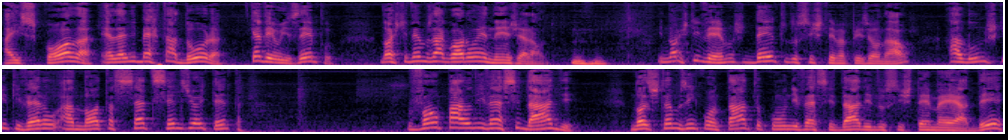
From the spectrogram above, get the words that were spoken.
a escola, ela é libertadora. Quer ver um exemplo? Nós tivemos agora o Enem, Geraldo. Uhum. E nós tivemos, dentro do sistema prisional, alunos que tiveram a nota 780. Vão para a universidade. Nós estamos em contato com a universidade do sistema EAD,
